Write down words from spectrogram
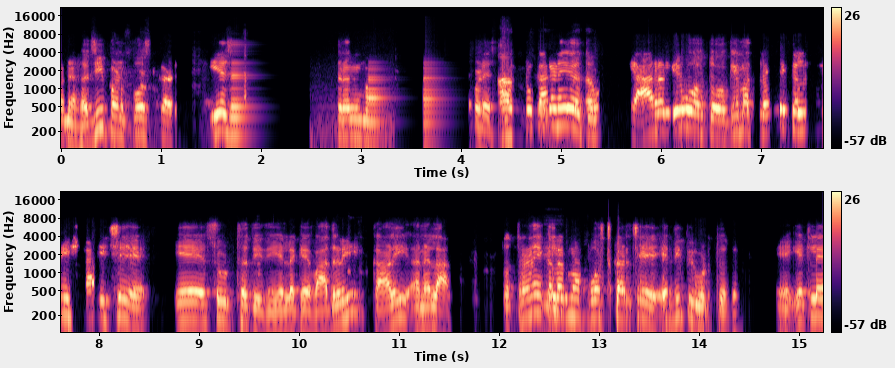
અને હજી પણ પોસ્ટ કાર્ડ એ જ રંગમાં પડે છે. કારણ એ હતું કે આ રંગ એવો હતો કે એમાં ત્રણેય કલરની શાહી છે એ શૂટ થતી હતી. એટલે કે વાદળી કાળી અને લાલ. તો ત્રણેય. કલરમાં પોસ્ટ કાર્ડ છે એ દીપી ઉડતું હતું. એટલે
